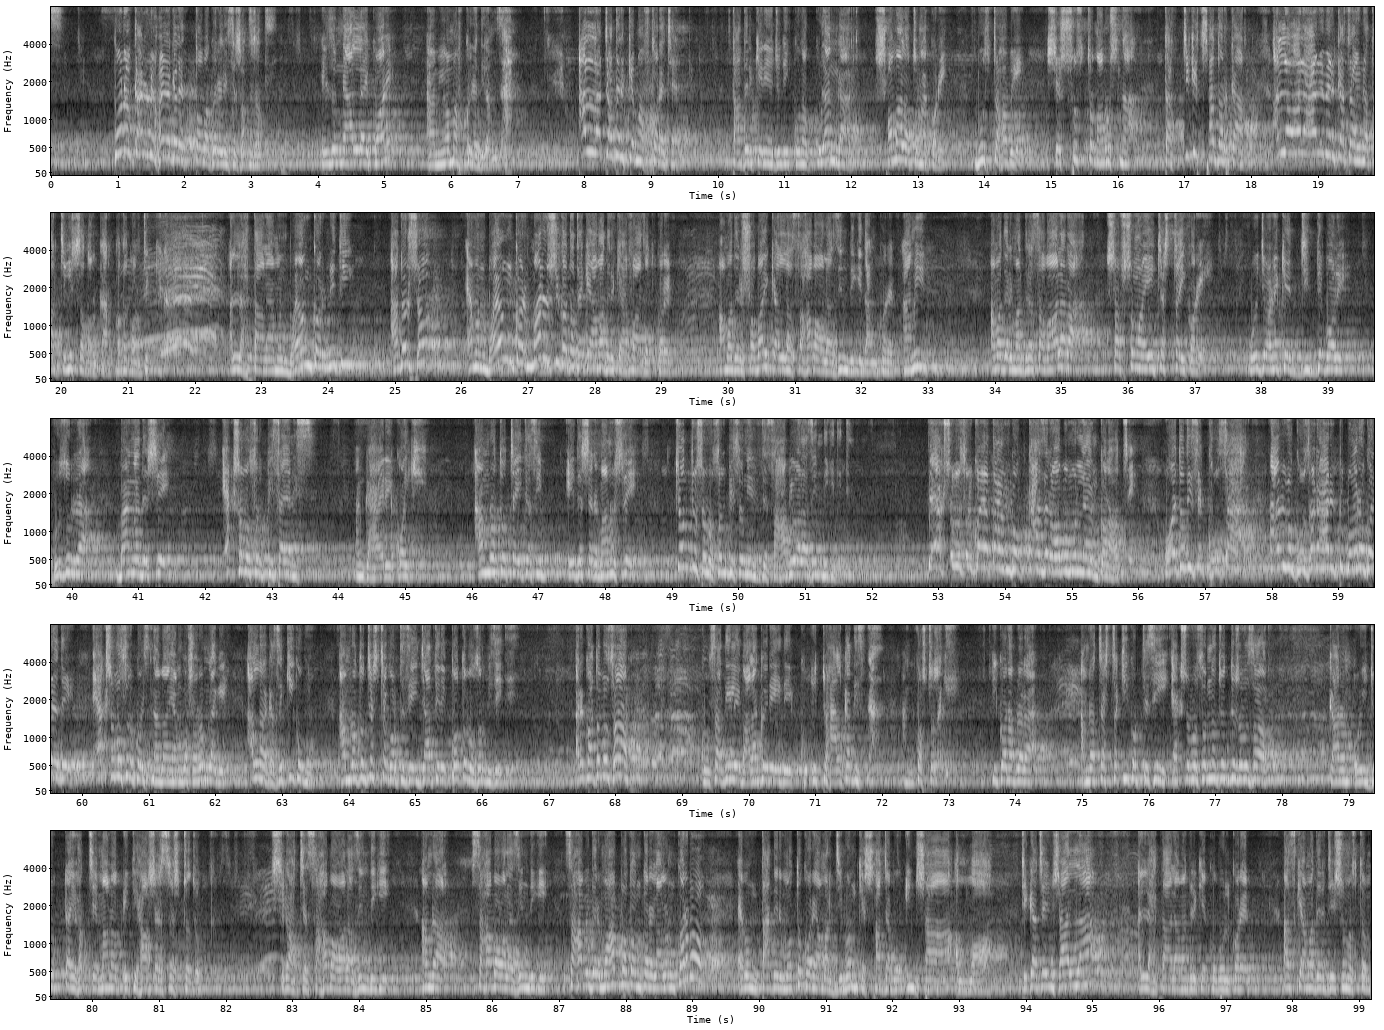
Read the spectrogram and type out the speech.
কোনো কারণে হয়ে গেলে তবা করে নিছে সাথে সাথে। এই জন্য আল্লাহ কয়, আমিও মাফ করে দিলাম, যা। আল্লাহ যাদেরকে মাফ করেছেন, তাদেরকে নিয়ে যদি কোনো কুলাঙ্গার সমালোচনা করে বুঝতে হবে, সে সুস্থ মানুষ না, তার চিকিৎসা দরকার। আল্লাহ আলমের কাছে আই না তার চিকিৎসা দরকার। কথা কর ঠিক কিনা? আল্লাহ তাআলা এমন ভয়ঙ্কর নীতি, আদর্শ, এমন ভয়ঙ্কর মানসিকতা থেকে আমাদেরকে হেফাজত করেন। আমাদের সবাইকে আল্লাহ সাহাবাওয়ালা জিন্দিগি দান করেন। আমিন। আমাদের মাদ্রাসাওয়ালারা সবসময় এই চেষ্টাই করে। ওই যে অনেকে জিদ্দে বলে, হুজুররা বাংলাদেশে একশো বছর পিছায় আনিস আমি হায় রে, কয় কি? আমরা তো চাইতেছি এই দেশের মানুষরে চোদ্দশো বছর পিছনে দিতে, সাহাবিওয়ালা জিন্দিগি দিতে। তো একশো বছর কয়াতা আমগো কাজের অবমূল্যায়ন করা হচ্ছে। হয়তো দিছে খোসা আমি খোসাটা আর একটু বড় করে দে। একশো বছর কইস না ভাই আমাকে সরম লাগে। আল্লাহর কাছে কি কমো? আমরা তো চেষ্টা করতেছি এই জাতির কত বছর বিছাইতে। আরে কত বছর? কোসা দিলে ভালো করে এই দেখ একটু হালকা দিস না আমাকে কষ্ট লাগে। কি কোন আপনারা? আমরা চেষ্টা কি করতেছি? একশো বছর না চোদ্দশো বছর? কারণ ওই যুগটাই হচ্ছে মানব ইতিহাসের শ্রেষ্ঠ যুগ। সেটা হচ্ছে সাহাবাওয়ালা জিন্দিগি। আমরা সাহাবাওয়ালা জিন্দিগি, সাহাবিদের মহাব্বত অন্তরে লালন করব এবং তাদের মতো করে আমার জীবনকে সাজাবো ইনশা আল্লাহ ঠিক আছে ইনশা আল্লাহ আল্লাহ তাআলা আমাদেরকে কবুল করেন। আজকে আমাদের যে সমস্ত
